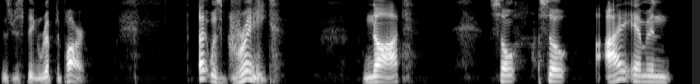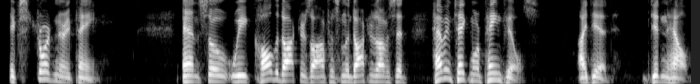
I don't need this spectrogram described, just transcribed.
It was just being ripped apart. It was great. Not. So, so I am in extraordinary pain. And so we called the doctor's office, and the doctor's office said, Have him take more pain pills. I did. Didn't help.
